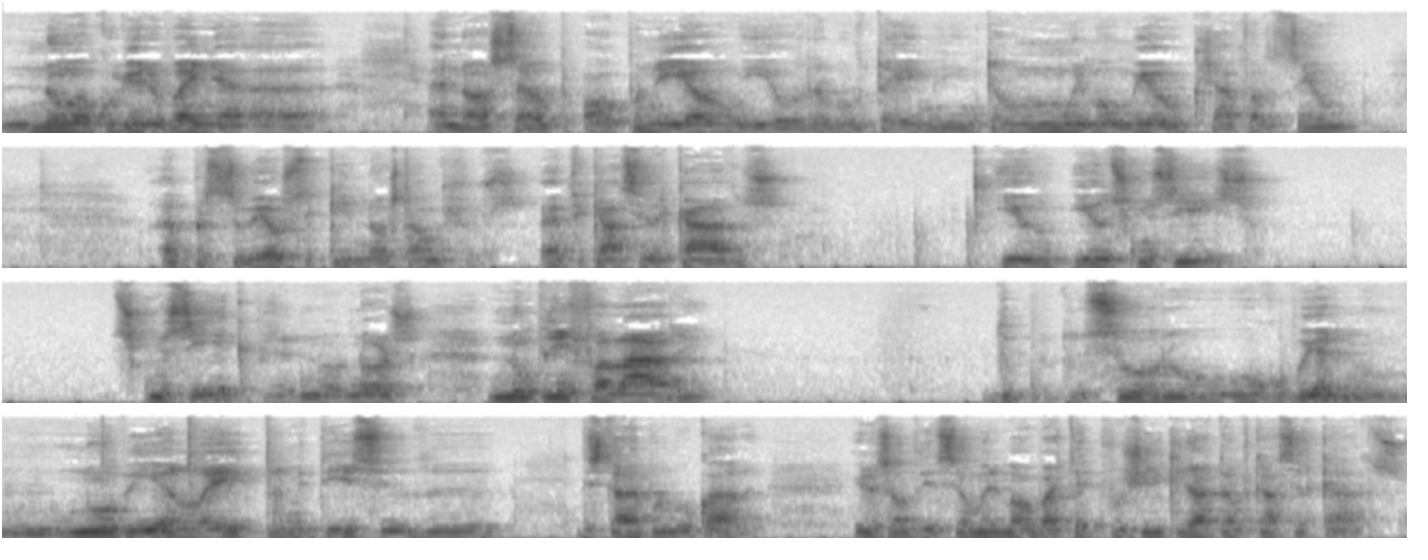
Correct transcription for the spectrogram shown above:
não acolher bem a, a, a nossa op- opinião e eu revoltei-me. Então, um irmão meu que já faleceu apercebeu-se que nós estávamos a ficar cercados e eu, e eu desconhecia isso. Desconhecia que nós não podíamos falar de- de- sobre o, o governo. Não havia lei que permitisse de, de estar a provocar. Ele só disse: O meu irmão vai ter que fugir, que já estamos cá cercados.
